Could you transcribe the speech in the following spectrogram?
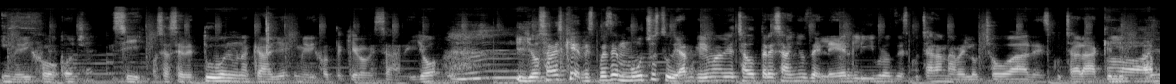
y me ¿El dijo, coche? sí, o sea, se detuvo en una calle y me dijo, te quiero besar. Y yo, y yo, ¿sabes qué? Después de mucho estudiar, porque yo me había echado tres años de leer libros, de escuchar a Anabel Ochoa, de escuchar a Kelly, Ay,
